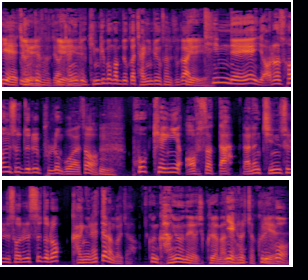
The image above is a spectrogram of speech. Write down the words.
예, 장윤정 예. 선수요. 예. 장윤정 김규범 감독과 장윤정 선수가 예. 예. 팀 내에 여러 선수들을 불러 모아서 음. 폭행이 없었다라는 진술서를 쓰도록 강요를 했다는 거죠. 그건 강요네요, 그야말로. 예, 그렇죠. 그리고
